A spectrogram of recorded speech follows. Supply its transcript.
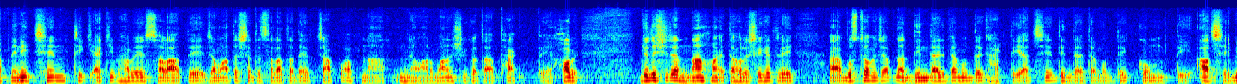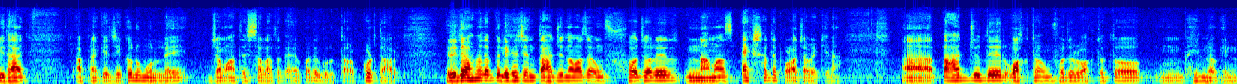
আপনি নিচ্ছেন, ঠিক একইভাবে সালাতে, জামাতের সাথে সালাত আদায়ের চাপও আপনার নেওয়ার মানসিকতা থাকতে হবে। যদি সেটা না হয় তাহলে সেক্ষেত্রে বুঝতে হবে যে আপনার দিনদারিতার মধ্যে ঘাটতি আছে দিনদারিতার মধ্যে কমতি আছে। বিধায় আপনাকে যে কোনো মূল্যে জামাতে সালাতে দেওয়ার পরে গুরুত্ব আরোপ করতে হবে। হৃদয় আহমেদ আপনি লিখেছেন তাহাজুদ নামাজ এবং ফজরের নামাজ একসাথে পড়া যাবে কিনা? আহ, তাহাজ্জুদের ওয়াক্ত এবং ফজর ওয়াক্ত তো ভিন্ন ভিন্ন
